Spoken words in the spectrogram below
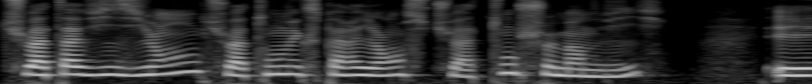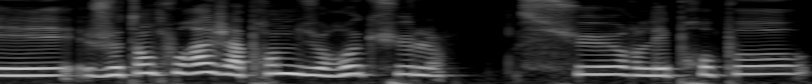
Tu as ta vision, tu as ton expérience, tu as ton chemin de vie. Et je t'encourage à prendre du recul sur les propos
